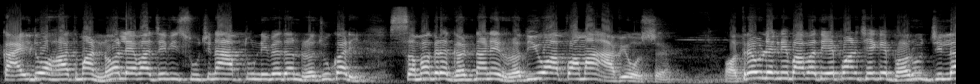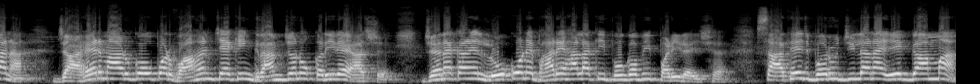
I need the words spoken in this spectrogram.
કાયદો હાથમાં ન લેવા જેવી સૂચના આપતું નિવેદન રજૂ કરી સમગ્ર ઘટનાને રદિયો આપવામાં આવ્યો છે. અત્રે ઉલ્લેખનીય બાબત એ પણ છે કે ભરૂચ જિલ્લાના જાહેર માર્ગો ઉપર વાહન ચેકિંગ ગ્રામજનો કરી રહ્યા છે. જેના કારણે લોકોને ભારે હાલાકી ભોગવવી પડી રહી છે. સાથે જ ભરૂચ જિલ્લાના એક ગામમાં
